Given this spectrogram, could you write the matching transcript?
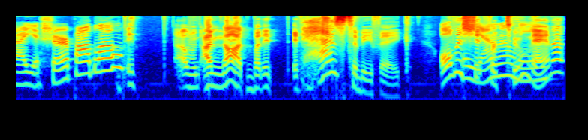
are you sure, Pablo? It I'm, I'm not, but it it has to be fake. All this Hey, shit for know, two man. mana?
